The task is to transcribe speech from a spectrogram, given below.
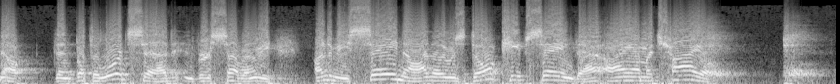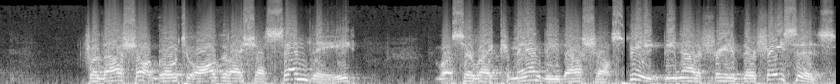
Now, then, but the Lord said in verse 7, unto me, unto me, say not, in other words, don't keep saying that, I am a child. For thou shalt go to all that I shall send thee, whatsoever I command thee, thou shalt speak. Be not afraid of their faces.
